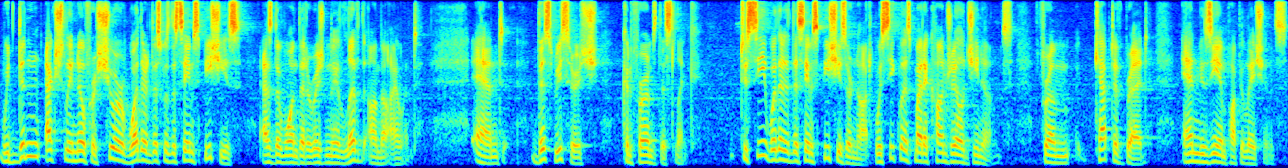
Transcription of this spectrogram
we didn't actually know for sure whether this was the same species as the one that originally lived on the island. And this research confirms this link. To see whether they're the same species or not, we sequenced mitochondrial genomes from captive bred and museum populations.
